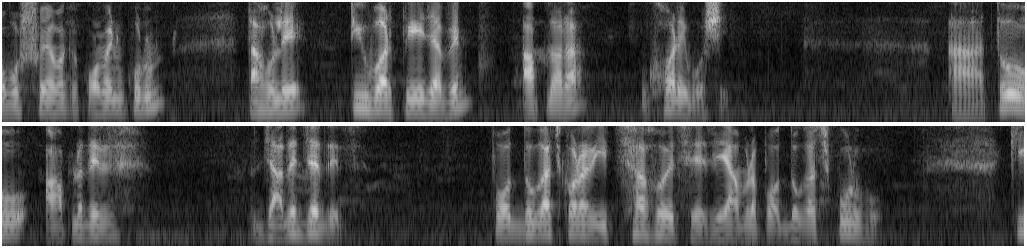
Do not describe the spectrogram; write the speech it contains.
অবশ্যই আমাকে কমেন্ট করুন, তাহলে টিউবার পেয়ে যাবেন আপনারা ঘরে বসে তো আপনাদের, যাদের যাদের পদ্ম গাছ করার ইচ্ছা হয়েছে যে আমরা পদ্ম গাছ করব। কি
